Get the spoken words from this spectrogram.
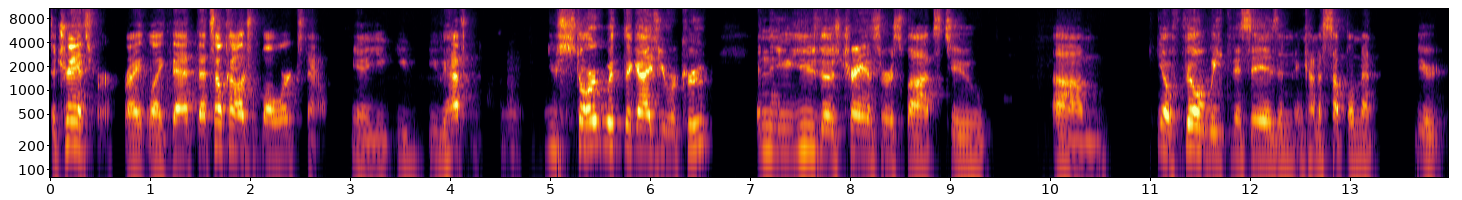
the transfer, right? Like that. That's how college football works now. You know, you you you have you start with the guys you recruit, and then you use those transfer spots to, um, you know, fill weaknesses and, and kind of supplement your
